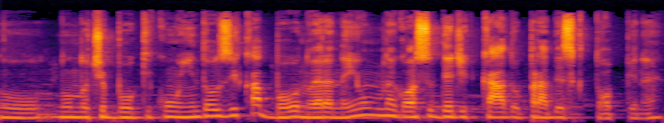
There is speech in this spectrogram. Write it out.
no, no notebook com Windows e acabou. Não era nem um negócio dedicado pra desktop, né?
